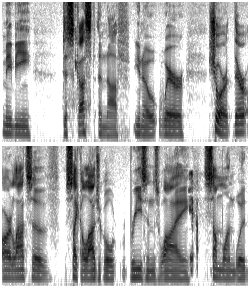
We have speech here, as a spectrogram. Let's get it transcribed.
maybe discussed enough you know where sure there are lots of psychological reasons why Yeah. someone would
